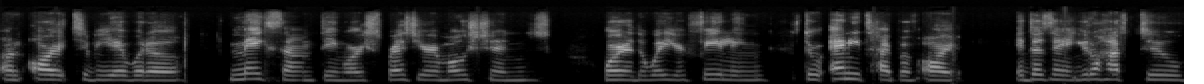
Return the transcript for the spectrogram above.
on art to be able to make something or express your emotions or the way you're feeling through any type of art. It doesn't, you don't have to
